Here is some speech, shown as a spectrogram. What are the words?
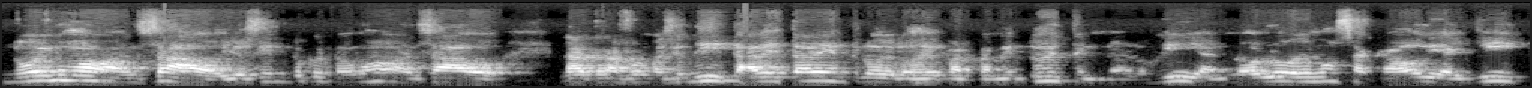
no hemos avanzado. Yo siento que no hemos avanzado. La transformación digital está dentro de los departamentos de tecnología. No lo hemos sacado de allí.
